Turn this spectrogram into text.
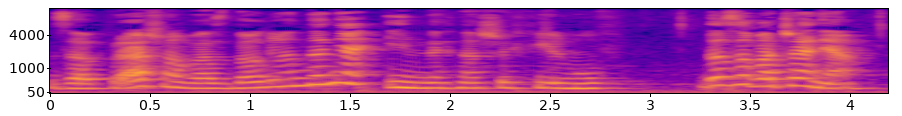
zapraszam Was do oglądania innych naszych filmów. Do zobaczenia!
